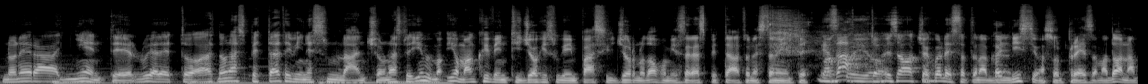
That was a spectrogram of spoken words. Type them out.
non era niente. Lui ha detto "Ah, non aspettatevi nessun lancio. non aspe- io, io manco i 20 giochi su Game Pass il giorno dopo mi sarei aspettato onestamente. Esatto. esatto. Cioè, quella è stata una Que- bellissima sorpresa, madonna.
